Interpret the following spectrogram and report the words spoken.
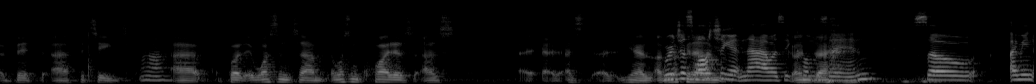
a bit uh, fatigued Uh-huh. uh, but it wasn't um, it wasn't quite as as as uh, yeah I'm We're just looking at him- watching it now as he comes in. So I mean,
